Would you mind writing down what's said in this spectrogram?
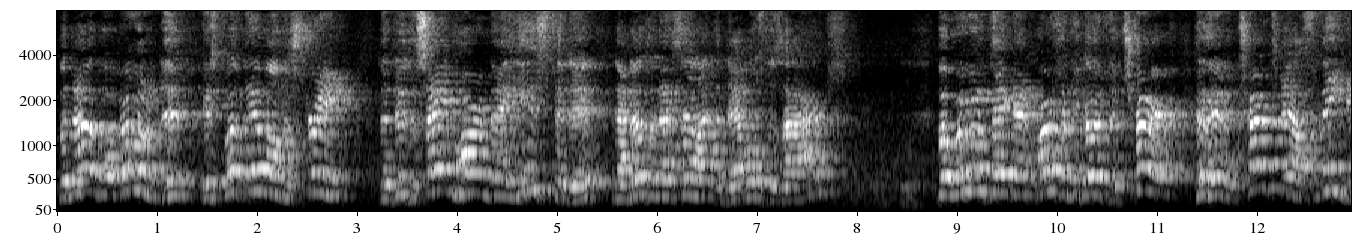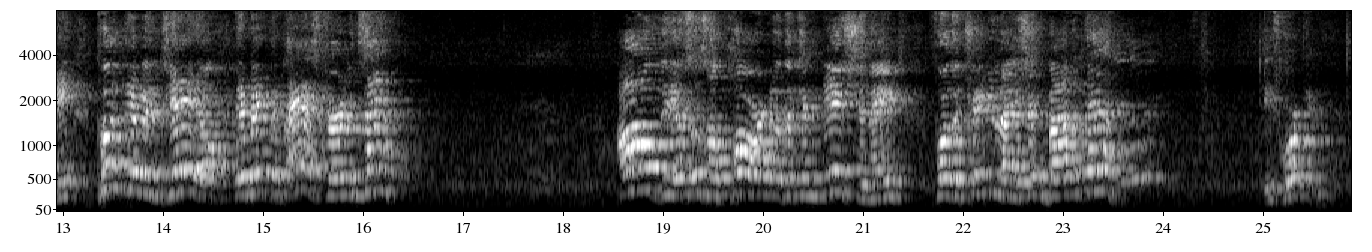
But no, what we're going to do is put them on the street to do the same harm they used to do. Now, doesn't that sound like the devil's desires? But we're going to take that person that goes to church, who had a church house meeting, put them in jail, and make the pastor an example. All this is a part of the conditioning for the tribulation by the devil. He's working it.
